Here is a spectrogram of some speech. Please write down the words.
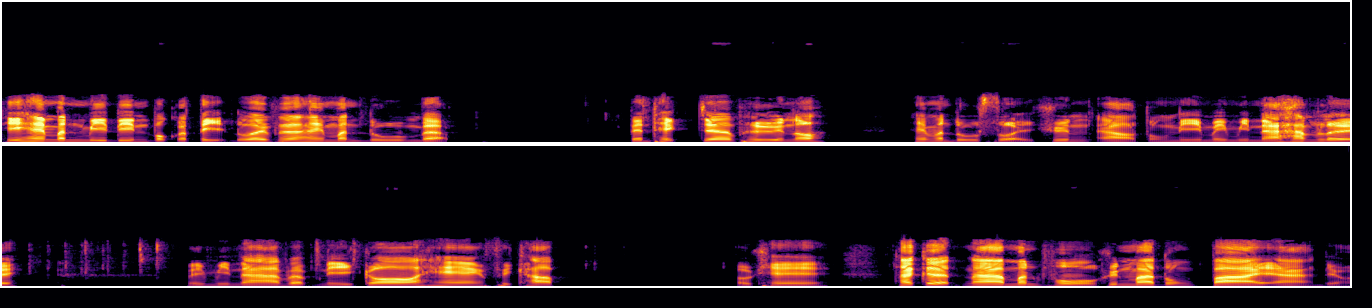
ที่ให้มันมีดินปกติด้วยเพื่อให้มันดูแบบเป็น texture พื้นเนาะให้มันดูสวยขึ้นอ้าวตรงนี้ไม่มีน้ำเลย ไม่มีน้ำแบบนี้ก็แห้งสิครับ โอเค ถ้าเกิดน้ำมันโผล่ขึ้นมาตรงปลายอะเดี๋ยว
